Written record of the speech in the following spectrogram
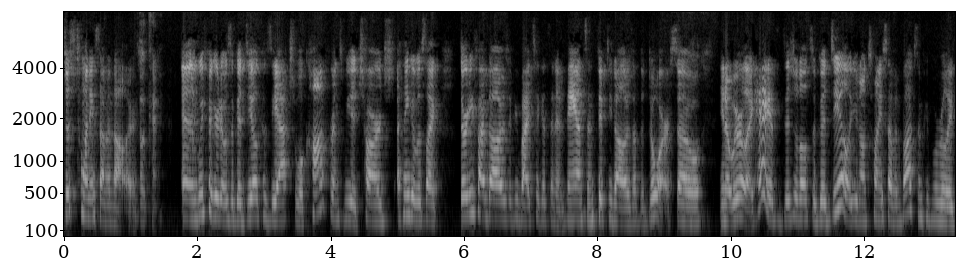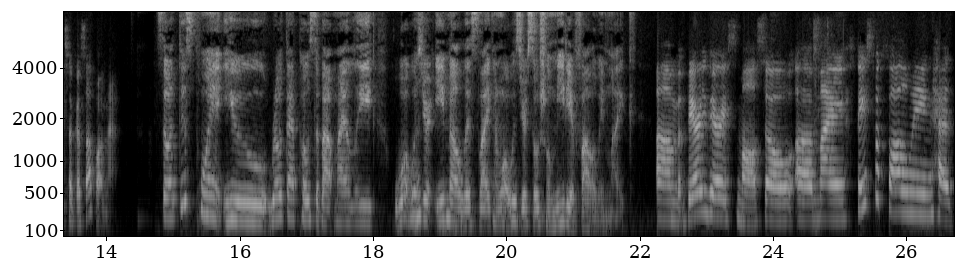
just twenty seven dollars. Okay. And we figured it was a good deal because the actual conference we had charged, I think it was like thirty five dollars if you buy tickets in advance and fifty dollars at the door. So, you know, we were like, hey, it's digital, it's a good deal. You know, twenty seven bucks, and people really took us up on that. So at this point, you wrote that post about Myleik. What was mm-hmm. your email list like, and what was your social media following like? Um, very, very small. So uh, my Facebook following had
